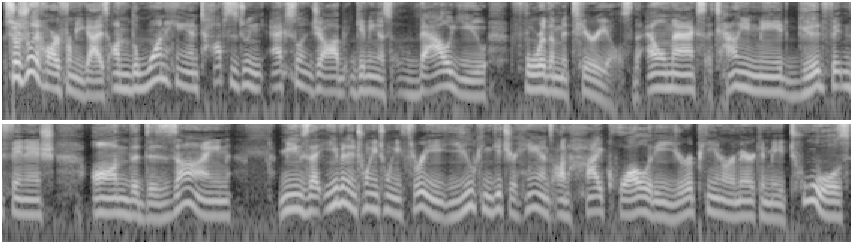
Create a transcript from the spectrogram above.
So it's really hard for me guys. On the one hand, Tops is doing an excellent job giving us value for the materials. The Elmax, Italian made, good fit and finish on the design means that even in 2023, you can get your hands on high quality European or American made tools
